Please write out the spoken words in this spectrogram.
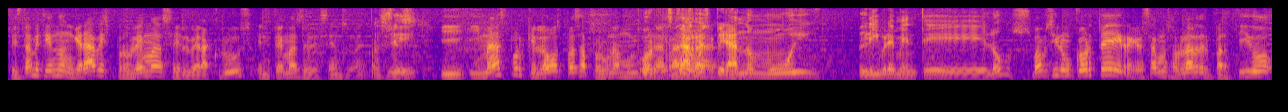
Se está metiendo en graves problemas el Veracruz en temas de descenso. ¿eh? Así Sí. Y, y más porque Lobos pasa por una muy buena Porque está racha. respirando muy libremente eh, Lobos. Vamos a ir a un corte y regresamos a hablar del partido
